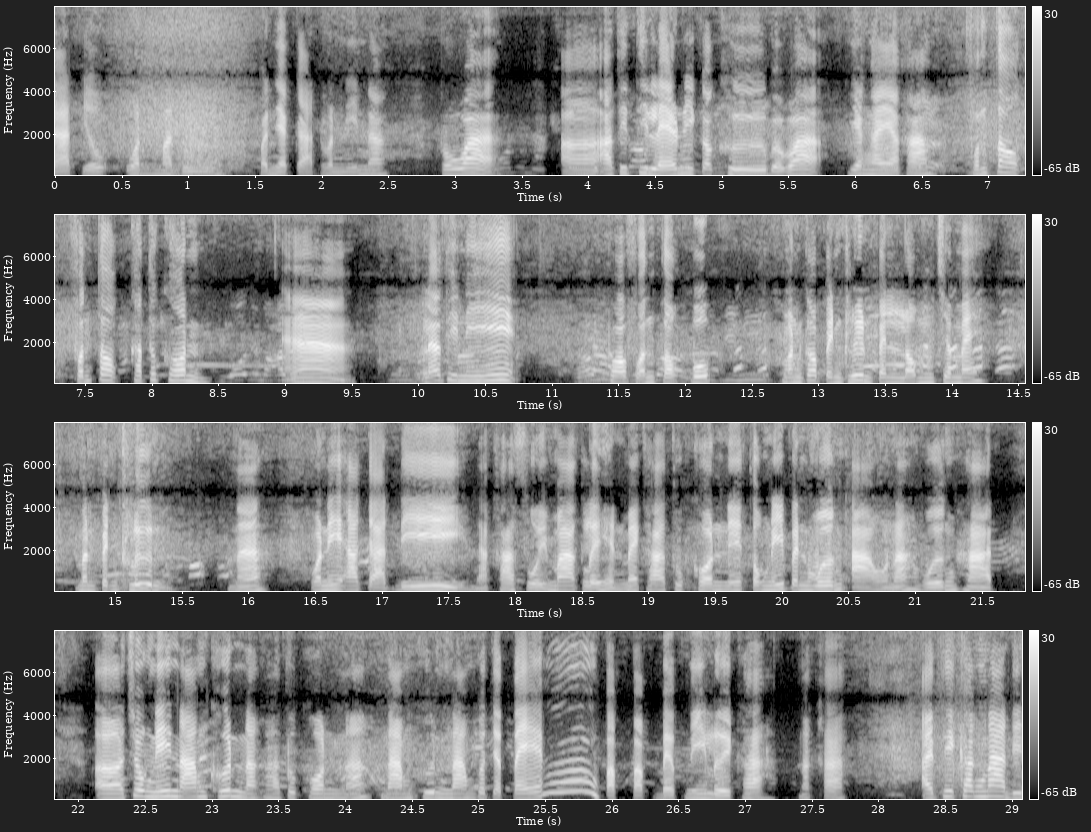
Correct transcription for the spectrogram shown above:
กาศเดี๋ยววันมาดูบรรยากาศวันนี้นะ เพราะว่า อาทิตย์ที่แล้วนี่ก็คือแบบว่ายังไงอะคะฝนตกฝนตกค่ะทุกคนอ่าแล้วทีนี้พอฝนตกปุ๊บ มันก็เป็นคลื่นเป็นลมใช่ไหมมันเป็นคลื่นนะ วันนี้อากาศดีนะคะ สวยมากเลยเห็นไหมคะ ทุกคนนี่ตรงนี้เป็นเวิ้งอ่าวนะ เวิ้งหาดเอ่อช่วงนี้น้ำขึ้นนะคะ ทุกคนนะน้ำขึ้นน้ำก็จะเต็มปรับปรับแบบนี้เลยค่ะนะคะ ไอ้ที่ข้างหน้าดิ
